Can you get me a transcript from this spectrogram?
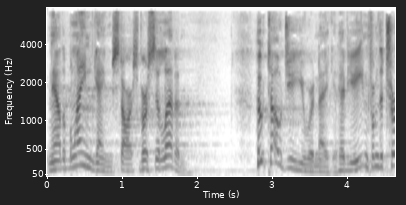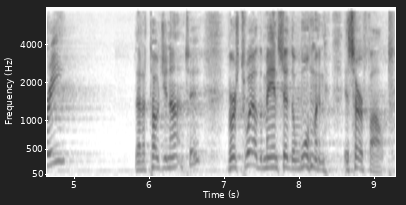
Now the blame game starts. Verse 11. Who told you you were naked? Have you eaten from the tree that I told you not to? Verse 12, the man said, The woman, it's her fault.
